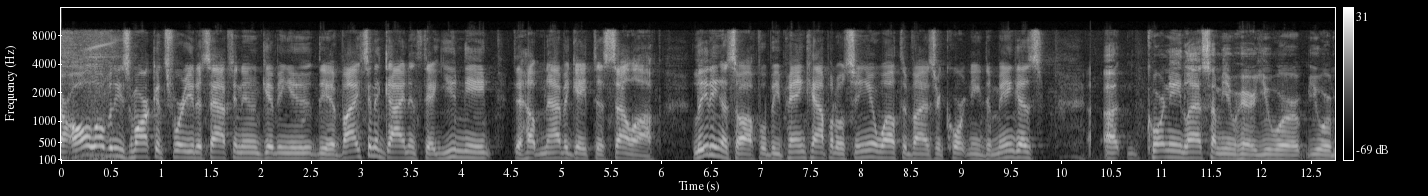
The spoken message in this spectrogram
are all over these markets for you this afternoon, giving you the advice and the guidance that you need to help navigate this sell off. Leading us off will be Payne Capital Senior Wealth Advisor Courtney Dominguez. Uh, Courtney, last time you were here, you were you were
